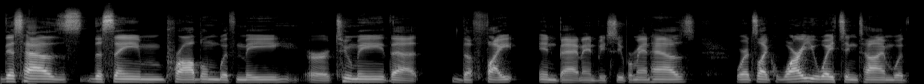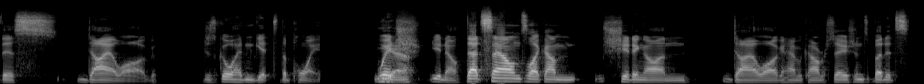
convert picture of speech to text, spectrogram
this has the same problem with me or to me that the fight in Batman v Superman has, where it's like, why are you wasting time with this dialogue? Just go ahead and get to the point. Which, Yeah. you know, that sounds like I'm shitting on dialogue and having conversations, but it's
